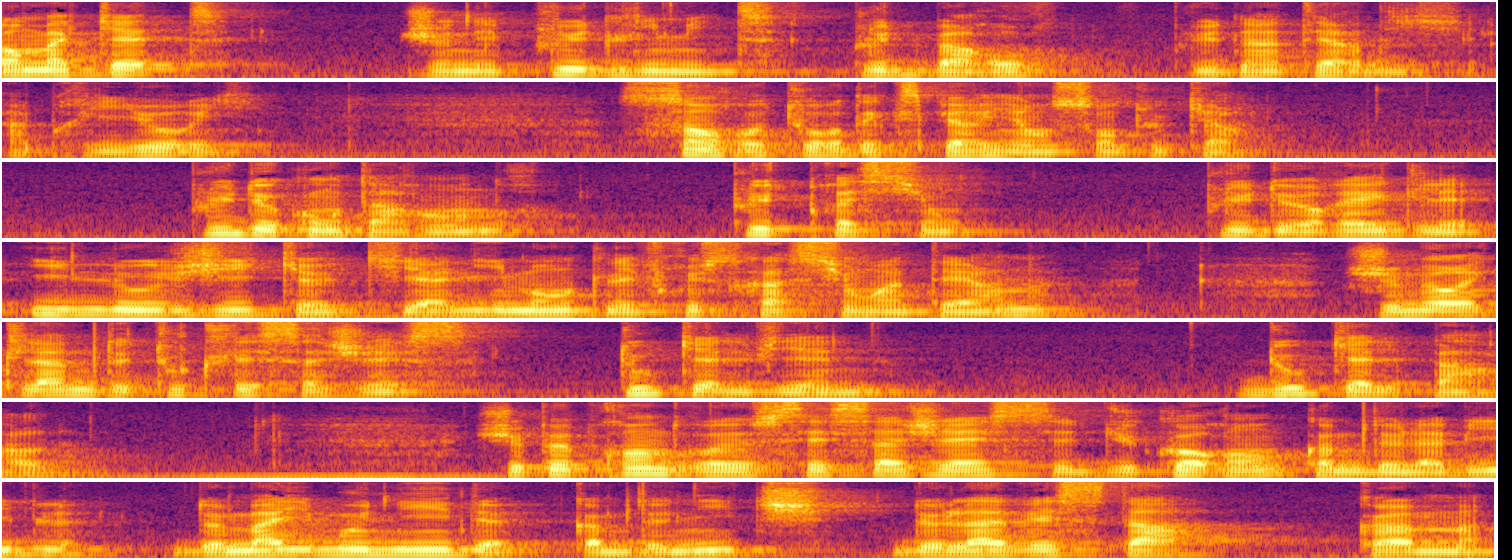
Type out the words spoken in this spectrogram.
Dans ma quête, je n'ai plus de limites, plus de barreaux, plus d'interdits, a priori. Sans retour d'expérience en tout cas. Plus de comptes à rendre, plus de pression, plus de règles illogiques qui alimentent les frustrations internes. Je me réclame de toutes les sagesses, d'où qu'elles viennent, d'où qu'elles parlent. Je peux prendre ces sagesses du Coran comme de la Bible, de Maïmonide comme de Nietzsche, de l'Avesta comme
